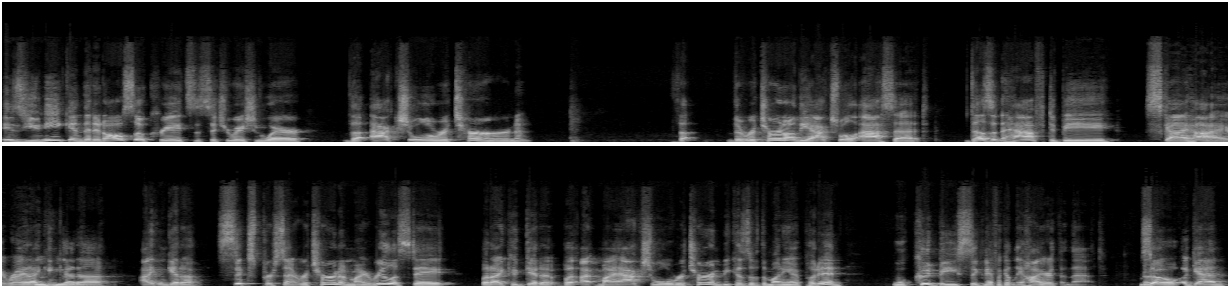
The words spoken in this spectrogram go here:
is unique in that it also creates a situation where the actual return the the return on the actual asset doesn't have to be sky high right i can mm-hmm. get a i can get a 6% return on my real estate but i could get a but I, my actual return because of the money i put in will, could be significantly higher than that right. so again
